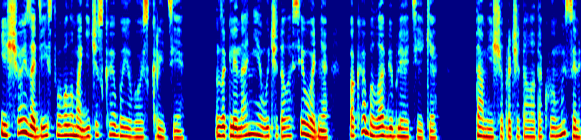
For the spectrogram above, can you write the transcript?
еще и задействовала магическое боевое скрытие. Заклинание вычитала сегодня, пока была в библиотеке. Там еще прочитала такую мысль,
